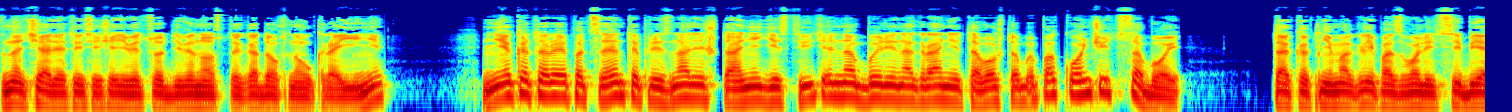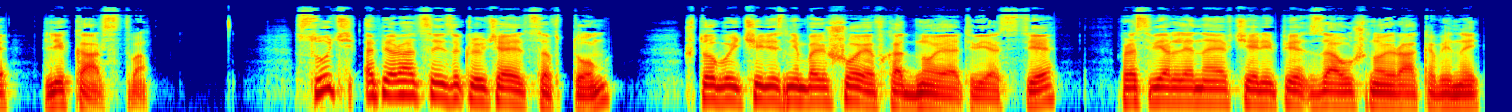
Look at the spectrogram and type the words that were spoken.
в начале 1990-х годов на Украине, некоторые пациенты признали, что они действительно были на грани того, чтобы покончить с собой, так как не могли позволить себе лекарства. Суть операции заключается в том, чтобы через небольшое входное отверстие, просверленное в черепе за ушной раковиной,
